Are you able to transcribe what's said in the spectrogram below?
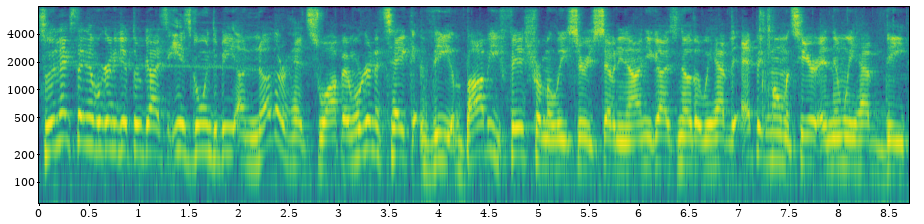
so the next thing that we're going to get through, guys, is going to be another head swap, and we're going to take the Bobby Fish from Elite Series 79. You guys know that we have the Epic Moments here, and then we have the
